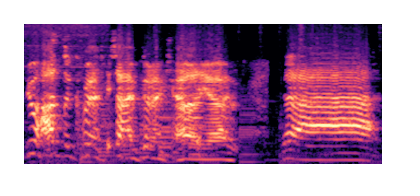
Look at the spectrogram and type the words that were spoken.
You had the crisps, I'm gonna kill you! Ah!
